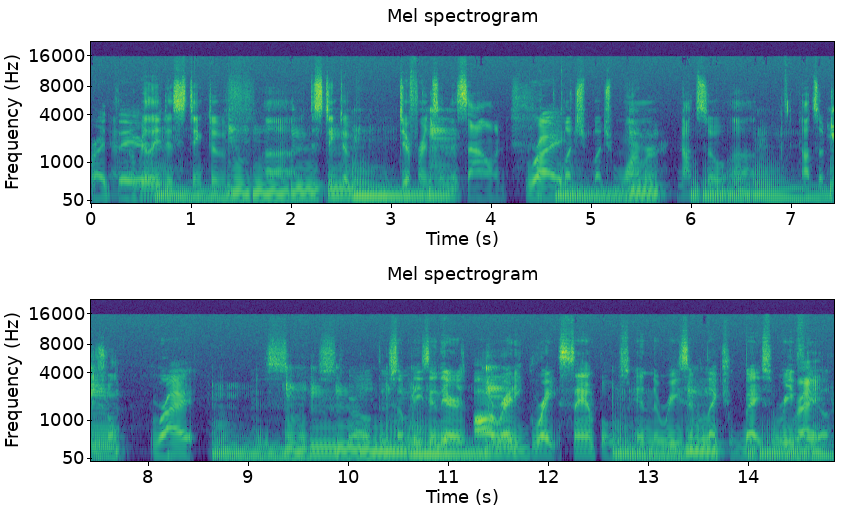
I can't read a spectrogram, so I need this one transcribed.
right Yeah, there. a really distinctive, uh, distinctive difference in the sound. right, Much, much warmer, not so, uh, not so digital. right. Let's scroll through some of these, and there's already great samples in the Reason electric bass refill.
